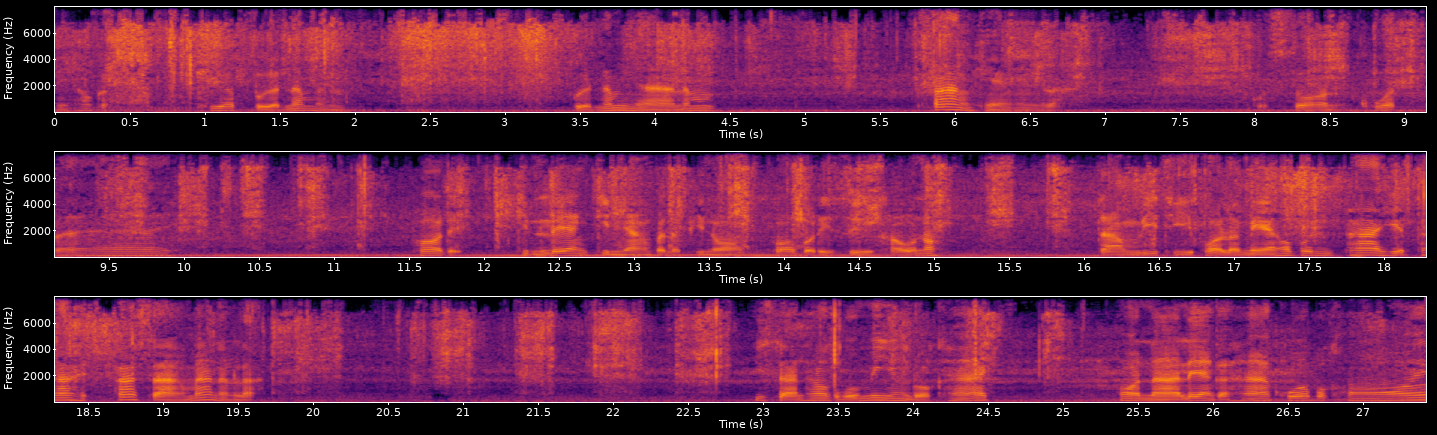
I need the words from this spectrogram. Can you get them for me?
นี่เท่ากับเคลียเปิดน้ำมัน เปิดน้ำหยาน้ำฟางแหงนี่ล่ะ กดซ่อนขวดไป พ่อเด็กกินแรงกินหยังไปละพี่น้อง พ่อบริสื่อเขาเนาะตามวิถีพอละแม่เขาเพิ่นผ้าเฮ็ดผ้าผ้าสางมานั่นล่ะอีสานเฮากับบ่มีหยังดอกหา หอดหนาแรงกับหาขัวบกหอย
